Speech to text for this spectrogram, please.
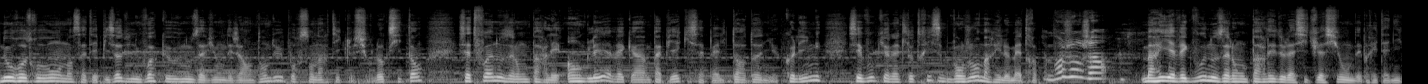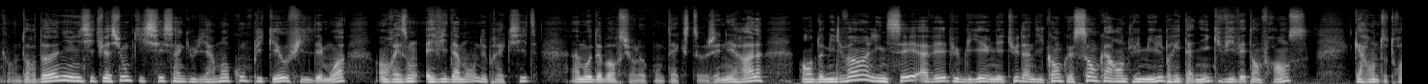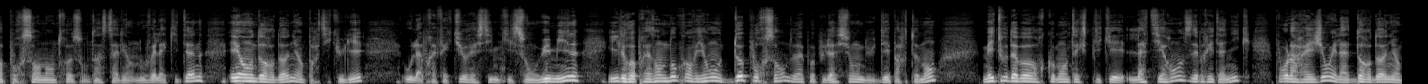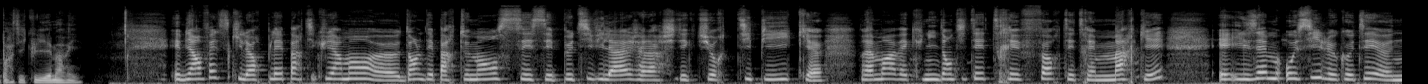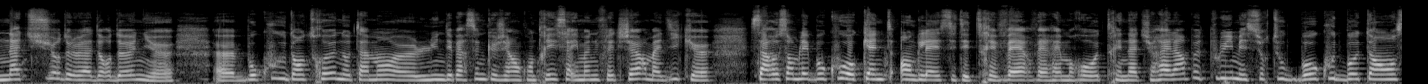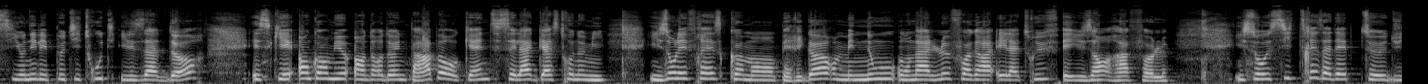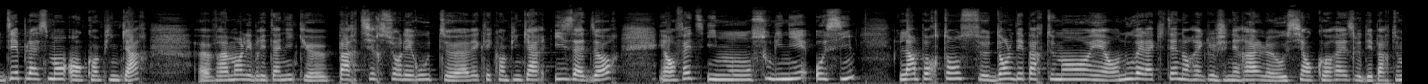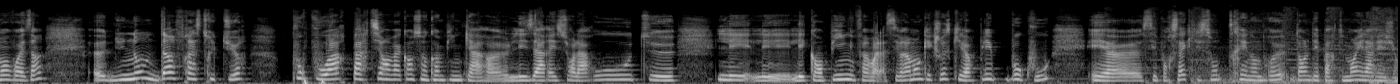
Nous retrouvons dans cet épisode une voix que nous avions déjà entendue pour son article sur l'Occitan. Cette fois, nous allons parler anglais avec un papier qui s'appelle Dordogne Calling. C'est vous qui en êtes l'autrice. Bonjour Marie Lemaître. Bonjour Jean. Marie, avec vous, nous allons parler de la situation des Britanniques en Dordogne, une situation qui s'est singulièrement compliquée au fil des mois, en raison évidemment du Brexit. Un mot d'abord sur le contexte général. En 2020, l'INSEE avait publié une étude indiquant que 148 000 Britanniques vivaient en France. 43% d'entre eux sont installés en Nouvelle-Aquitaine et en Dordogne en particulier, où la préfecture estime qu'ils sont 8000. Ils représentent donc environ 2% de la population du département. Mais tout d'abord, comment expliquer l'attirance des Britanniques pour la région et la Dordogne en particulier, Marie? Eh bien, en fait, ce qui leur plaît particulièrement euh, dans le département, c'est ces petits villages à l'architecture typique, euh, vraiment avec une identité très forte et très marquée. Et ils aiment aussi le côté euh, nature de la Dordogne. beaucoup d'entre eux, notamment l'une des personnes que j'ai rencontrées, Simon Fletcher, m'a dit que ça ressemblait beaucoup au Kent anglais. C'était très vert, vert émeraude, très naturel, un peu de pluie, mais surtout beaucoup de beau temps, sillonner les petites routes, ils adorent. Et ce qui est encore mieux en Dordogne par rapport au Kent, c'est la gastronomie. Ils ont les fraises comme en Périgord, mais nous, on a le foie gras et la truffe et ils en raffolent. Ils sont aussi très adeptes du déplacement en camping-car. Euh, vraiment, les Britanniques euh, partir sur les routes euh, avec les camping-cars, ils adorent. Et en fait, ils m'ont souligné aussi l'importance dans le département et en Nouvelle-Aquitaine en règle générale, aussi en Corrèze, le département voisin, du nombre d'infrastructures pour pouvoir partir en vacances en camping-car. Euh, les arrêts sur la route, euh, les, campings, enfin voilà, c'est vraiment quelque chose qui leur plaît beaucoup et euh, c'est pour ça qu'ils sont très nombreux dans le département et la région.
